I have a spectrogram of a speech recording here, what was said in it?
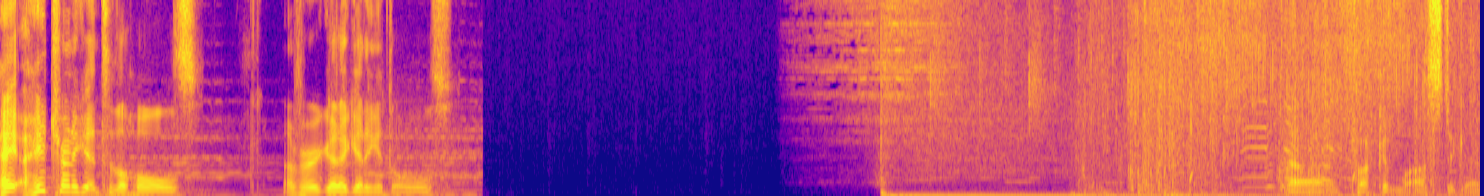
Hate I hate trying to get into the holes. I'm very good at getting into holes. Uh, I'm fucking lost again.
